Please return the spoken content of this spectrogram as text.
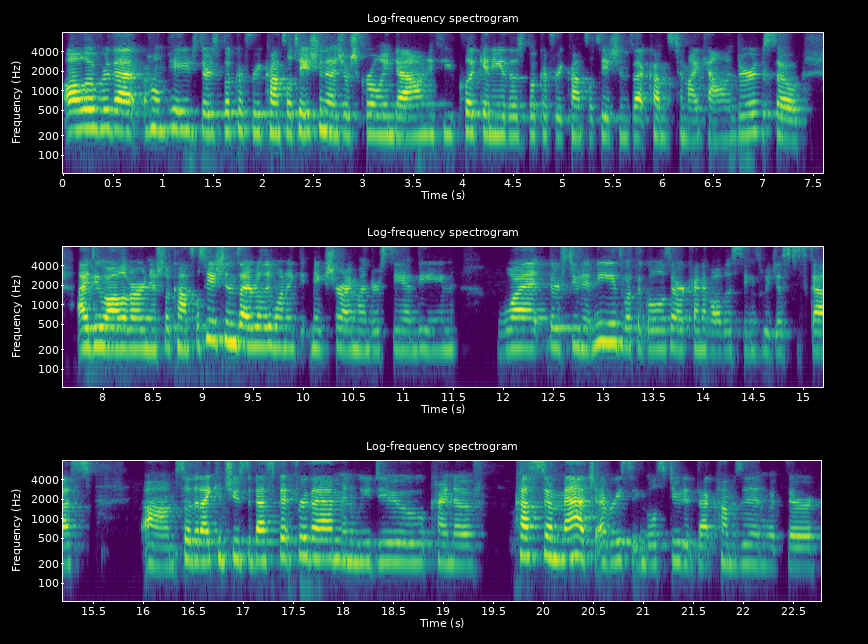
all over that homepage there's book a free consultation as you're scrolling down. If you click any of those book a free consultations that comes to my calendar. So i do all of our initial consultations. I really want to make sure i'm understanding what their student needs what the goals are kind of all those things we just discussed um, so that i can choose the best fit for them. And we do kind of custom match every single student that comes in with their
